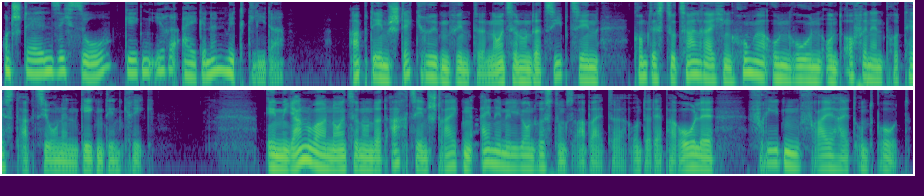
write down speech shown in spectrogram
und stellen sich so gegen ihre eigenen Mitglieder. Ab dem Steckrübenwinter 1917 kommt es zu zahlreichen Hungerunruhen und offenen Protestaktionen gegen den Krieg. Im Januar 1918 streiken eine Million Rüstungsarbeiter unter der Parole Frieden, Freiheit und Brot.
